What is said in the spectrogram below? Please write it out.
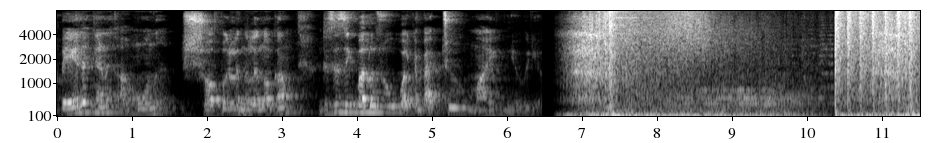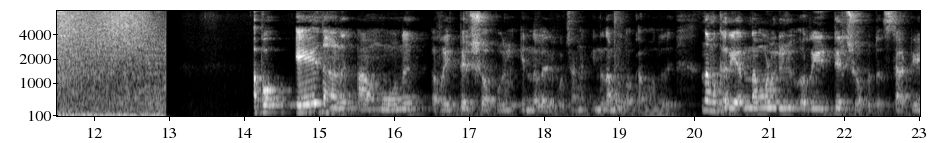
അപ്പോൾ ഏതൊക്കെയാണ് ആ മൂന്ന് ഷോപ്പുകൾ എന്നുള്ളത് നോക്കാം. ദിസ് ഇസ് ഇക്ബാൽ ഉസു welcome back to my new video അപ്പോൾ ഏതാണ് ആ മൂന്ന് റീറ്റെയിൽ ഷോപ്പുകൾ എന്നുള്ളതിനെ കുറിച്ചാണ് ഇന്ന് നമ്മൾ നോക്കാൻ പോകുന്നത്. നമുക്കറിയാം നമ്മളൊരു റീറ്റെയിൽ ഷോപ്പ് സ്റ്റാർട്ട്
